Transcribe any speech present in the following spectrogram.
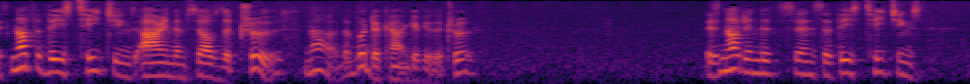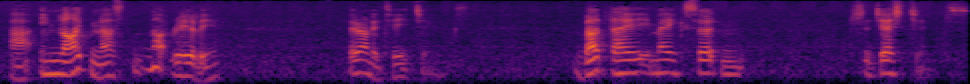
It's not that these teachings are in themselves the truth. No, the Buddha can't give you the truth. It's not in the sense that these teachings uh, enlighten us, not really. They're only teachings. But they make certain suggestions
